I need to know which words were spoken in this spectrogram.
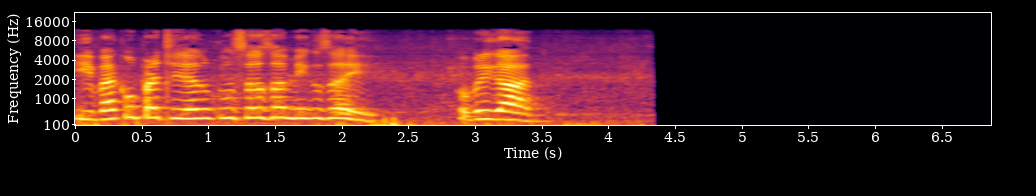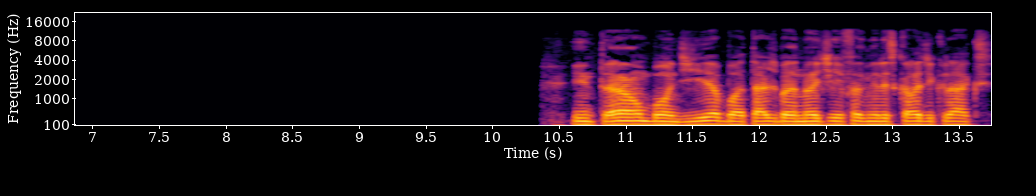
E vai compartilhando com seus amigos aí. Obrigado. Então, bom dia, boa tarde, boa noite aí, família Escola de Cracks.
